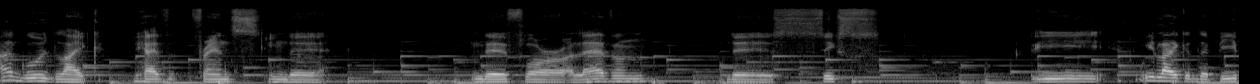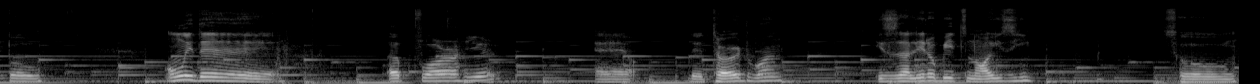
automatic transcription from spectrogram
are good like we have friends in the in the floor 11 the 6 we we like the people. Only the up floor here uh, the third one is a little bit noisy. So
